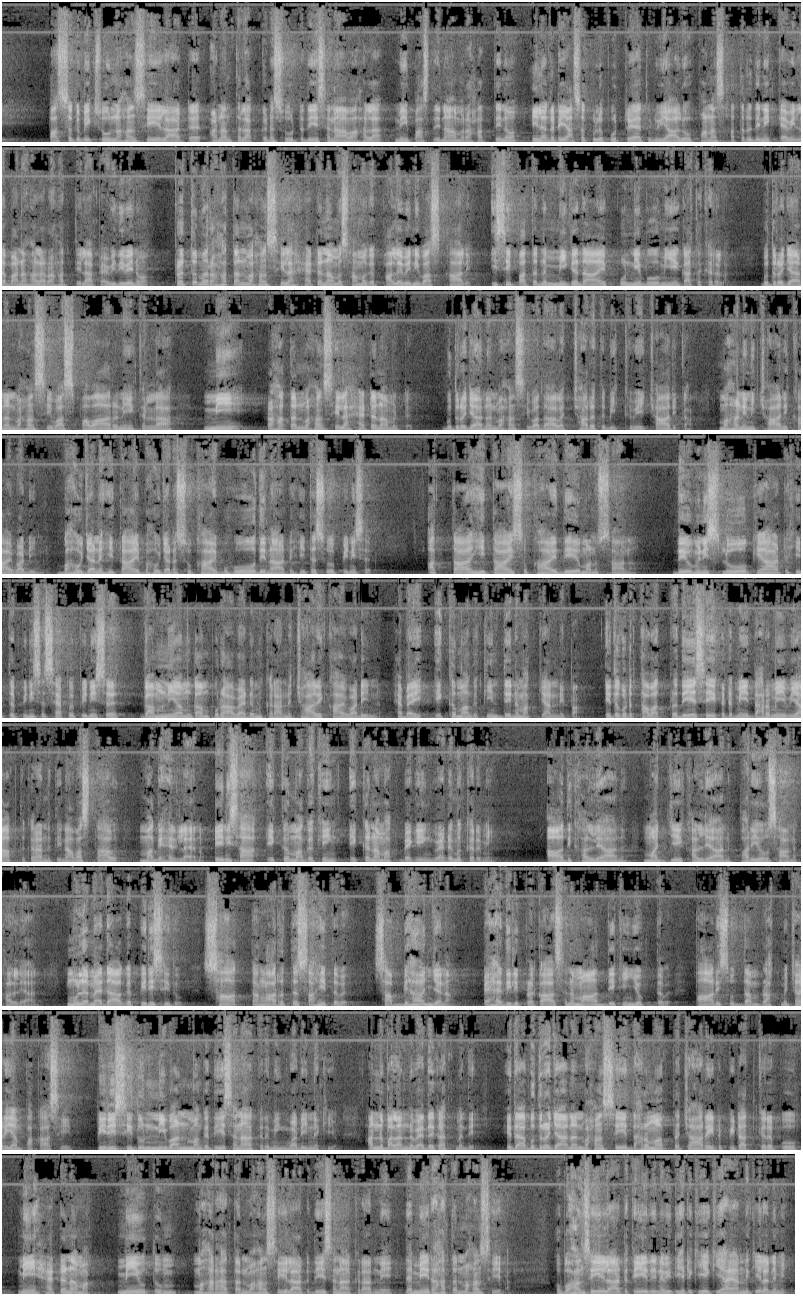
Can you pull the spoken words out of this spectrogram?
පස්සක භික්‍ෂූන් වහන්සේලාට අනන්ත ලක්කන සූට දේශනාව අහලා මේ පස් දෙනාම රහත්වෙනවා ඊළඟට යසකුල පුට්‍රය ඇතුළු යාලෝ පනස් හතර දෙනෙක් ඇවිල්ල බනහල රහත්වෙලා පැවිදි වෙනවා. ප්‍රථම රහතන් වහන්සේලා හැට නම සමඟ පළවෙනි වස්කාලේ ඉසිපතන මිගදාය පුුණ්‍ය භූමියයේ ගත කරලා. බුදුරජාණන් වහන්සේ වස් පවාරණය කරලා මේ රහතන් වහන්සේලා හැට නමට බුදුරජාණන් වහන්සේ වදාළ චරත භික්කවේ චාරිකා මහනෙනි චාරිකායි වඩින් බහුජන හිතායි බහුජන සුකායි බොහෝ දෙනාට හිතසුව පිණිස අත්තා හිතායි සුකායි දේව මනුස්සාන දෙව්මිනිස් ලෝකයාට හිත පිණිස සැප පිණිස ගම් නියම් ගම්පුරා වැඩම කරන්න චාරිකාය වඩින්න හැබැයි එක මගකින් දෙනමක් යන්න එපා. එතකොට තවත් ප්‍රදේශයකට මේ ධර්මය ව්‍යාප්ත කරන්න තින අවස්ථාව මග හැරිලා යන. ඒ නිසා එක මගකින් එක නමක් බැගින් වැඩම කරමින්. ආදි කල්්‍යයාන මජ්්‍යයේ කල්්‍යයාන පරියෝසාන කල්්‍යයාන. මුල මැදාග පිරිසිදු සාත්තං අර්ථ සහිතව සභ්‍යාංජන පැහැදිලි ප්‍රකාශන මාධ්‍යකින් යුක්තව පාරිසුද්දම් බ්‍රහ්මචරියම් පකාසේති. පිරිසිදුන් නිවන් මඟ දේශනා කරමින් වඩින්න කියෝ. අන්න බලන්න වැදගත්මදේ. එදා බුදුරජාණන් වහන්සේ ධර්ම ප්‍රචාරයට පිටත් කරපු මේ හැට නමක් මේ උතුම් මහරහතන් වහන්සේලාට දේශනා කරන්නේ දැ මේ රහතන් වහන්සේලා. ඔබහන්සේලාට තේරෙන විදිහට කිය කියයා යන්න කියලා නෙමේ.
